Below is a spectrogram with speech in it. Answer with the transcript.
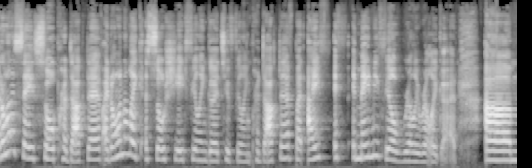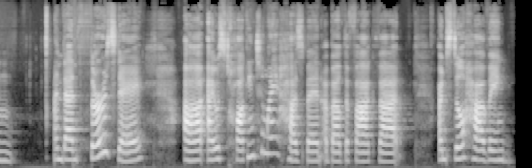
I don't want to say so productive. I don't want to like associate feeling good to feeling productive, but I it, it made me feel really really good. Um, and then Thursday, uh, I was talking to my husband about the fact that I'm still having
